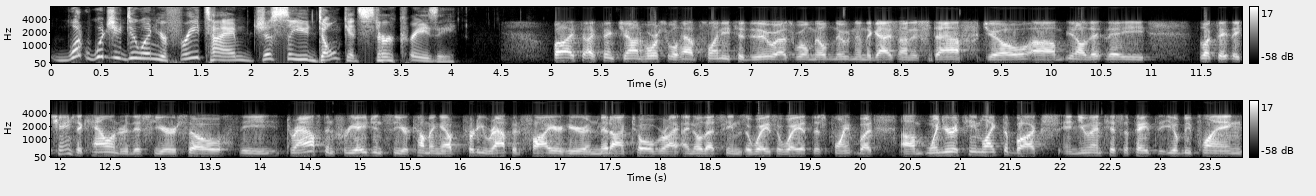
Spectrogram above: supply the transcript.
what would you do in your free time just so you don't get stir crazy? Well, I, th- I think Jon Horst will have plenty to do, as will Milt Newton and the guys on his staff. Joe, um, you know, they, they Look, they, they changed the calendar this year, so the draft and free agency are coming up pretty rapid fire here in mid-October. I, I know that seems a ways away at this point, but um, when you're a team like the Bucks and you anticipate that you'll be playing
